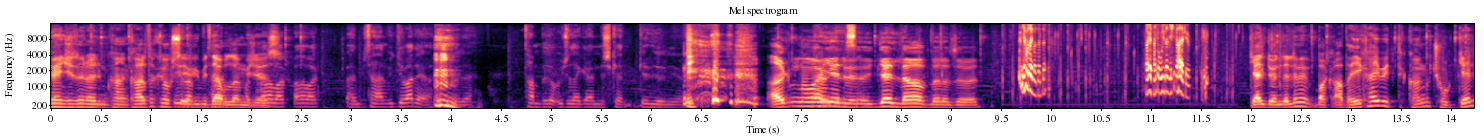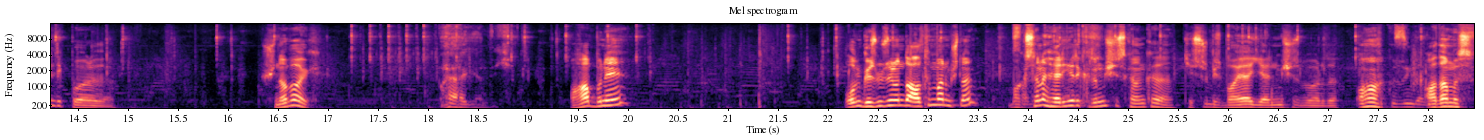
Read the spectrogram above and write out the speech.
Bence dönelim kanka artık yoksa evi bir daha bulamayacağız. Bak bana bak. Ben bir tane video var ya böyle. Tam böyle ucuna gelmişken geri dönüyor. Aklıma Neredeyse. gelmedi. Gel devam lan o zaman. Gel dönelim mi? Bak adayı kaybettik kanka çok geldik bu arada. Şuna bak. Bayağı geldik. Aha bu ne? Oğlum gözümüzün önünde altın varmış lan. Baksana her yeri kırmışız kanka. Cesur biz bayağı gelmişiz bu arada. Aha adamız.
